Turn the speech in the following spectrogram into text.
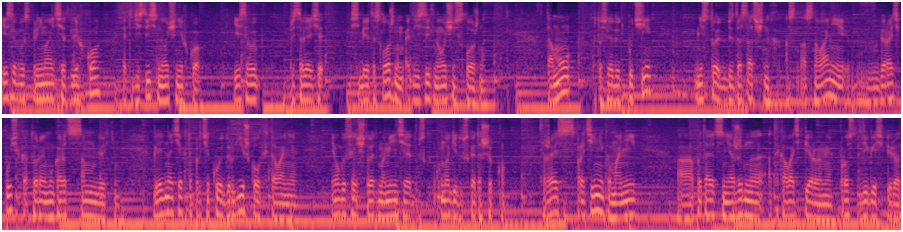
Если вы воспринимаете это легко, это действительно очень легко. Если вы представляете себе это сложным, это действительно очень сложно. Тому, кто следует пути, не стоит без достаточных оснований выбирать путь, который ему кажется самым легким. Глядя на тех, кто практикует другие школы фехтования, я могу сказать, что в этом моменте многие допускают ошибку. Сражаясь с противником, они пытаются неожиданно атаковать первыми, просто двигаясь вперед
